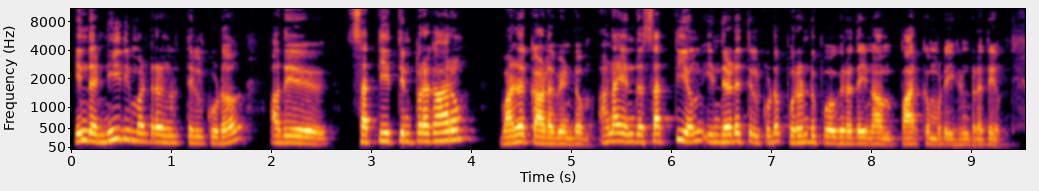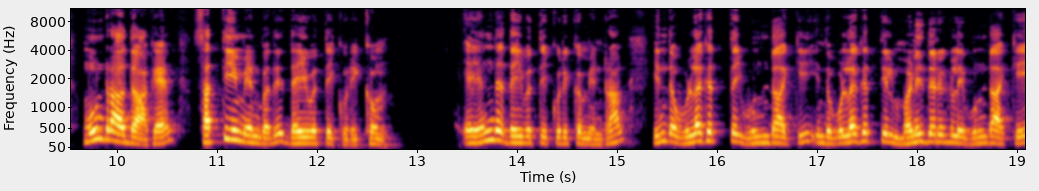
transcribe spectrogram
இந்த நீதிமன்றத்தில் கூட அது சத்தியத்தின் பிரகாரம் வழக்காட வேண்டும். ஆனால் இந்த சத்தியம் இந்த இடத்தில் கூட புரண்டு போகிறதை நாம் பார்க்க முடிகின்றது. மூன்றாவதாக சத்தியம் என்பது தெய்வத்தை குறிக்கும். எந்த தெய்வத்தை குறிக்கும் என்றால் இந்த உலகத்தை உண்டாக்கி இந்த உலகத்தில் மனிதர்களை உண்டாக்கி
